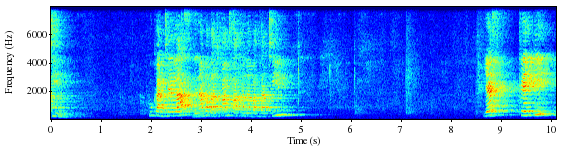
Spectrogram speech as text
13? Who can tell us the number that comes after number 13? Yes, Katie?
